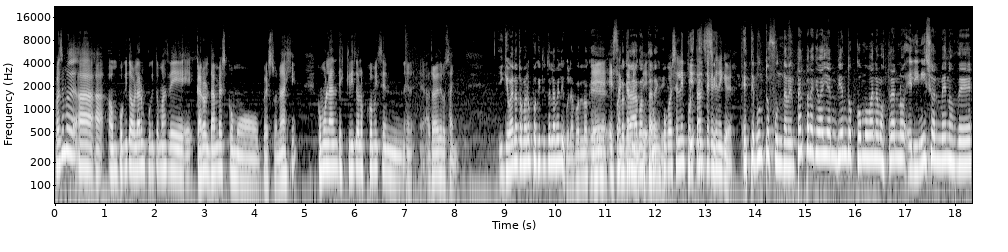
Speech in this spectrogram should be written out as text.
pasemos a, a- a un poquito a hablar un poquito más de eh, Carol Danvers como personaje. ¿Cómo la han descrito los cómics en- en- a través de los años? Y que van a tomar un poquitito de la película, por lo que, Eh, por lo que va a contar un aquí. poco esa es la importancia Y, que sí. tiene que ver. Este punto es fundamental para que vayan viendo cómo van a mostrarnos el inicio al menos de,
